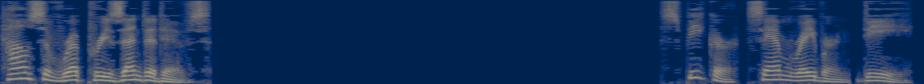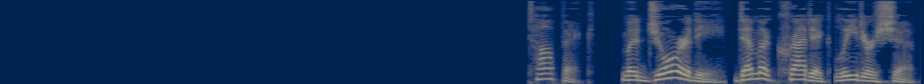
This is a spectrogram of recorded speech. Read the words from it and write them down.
House of Representatives. Speaker, Sam Rayburn D. Majority Democratic leadership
